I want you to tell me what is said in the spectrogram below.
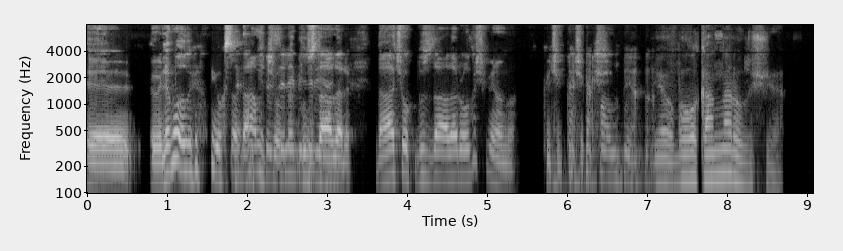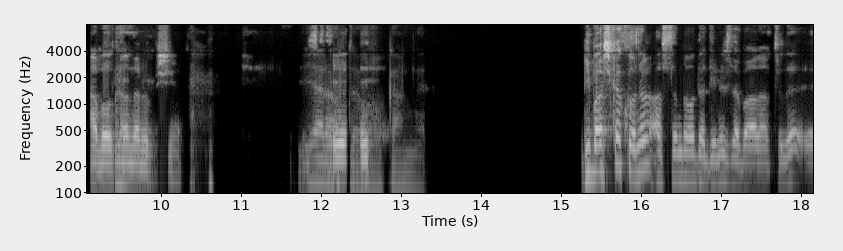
Ee, öyle mi oluyor? Yoksa daha mı çok buzdağları? Yani. Daha çok buzdağları oluşmuyor mu? Küçük küçük. Olmuyor. Yok volkanlar oluşuyor. Ha volkanlar oluşuyor. Yeraltı ee, volkanlar. Bir başka konu aslında o da denizle bağlantılı. Ee,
